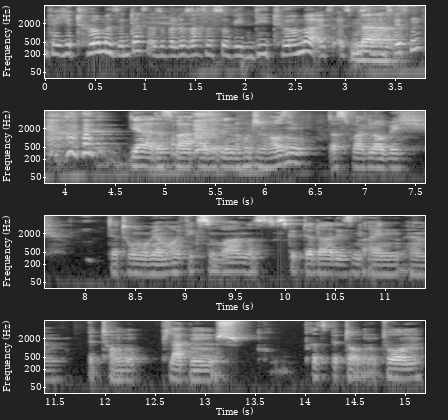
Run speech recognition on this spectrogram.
Welche Türme sind das? Also weil du sagst das so wie die Türme, als, als müsste man es wissen. ja, das war also in Hunschenhausen, das war glaube ich der Turm, wo wir am häufigsten waren. Das, das gibt ja da diesen einen ähm, Betonplatten, Spritzbeton-Turm,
